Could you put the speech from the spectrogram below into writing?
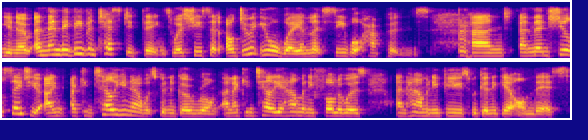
you know? And then they've even tested things where she said i'll do it your way and let's see what happens. Hmm. and and then she'll say to you I, I can tell you now what's going to go wrong and i can tell you how many followers and how many views we're going to get on this.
